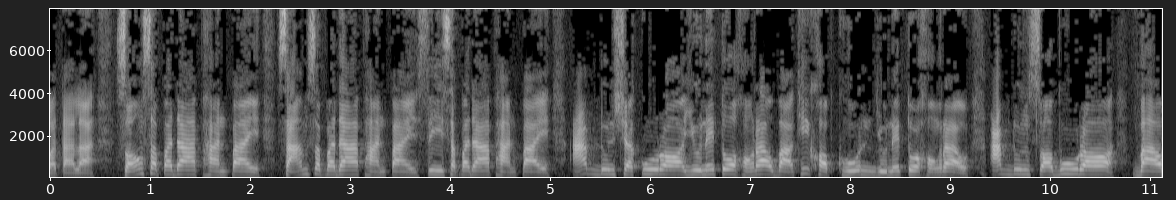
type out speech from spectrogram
วาตาลาสองสัปดาห์ผ่านไปสามสัปดาห์ผ่านไปสี่สัปดาห์ผ่านไป อับดุลชากูรออยู่ในตัวของเราบ่าวที่ขอบคุณอยู่ในตัวของเรา อับดุลซอบูรอบ่าว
